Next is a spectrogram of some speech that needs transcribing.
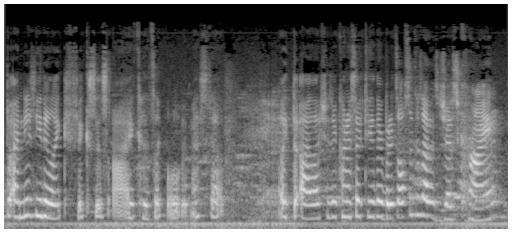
but I just need to like fix this eye because it's like a little bit messed up. Like the eyelashes are kind of stuck together, but it's also because I was just crying.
